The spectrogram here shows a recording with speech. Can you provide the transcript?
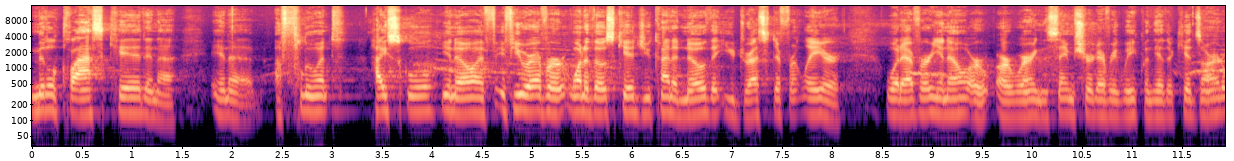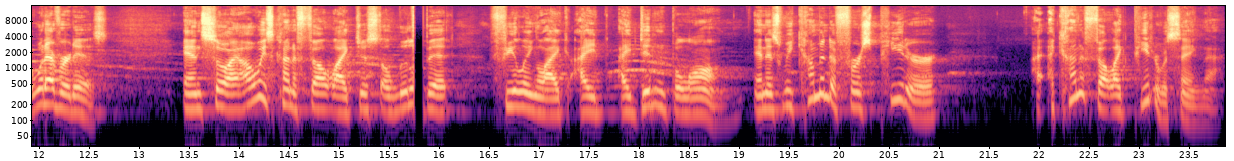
middle class kid in a, in a affluent high school. You know, if, if you were ever one of those kids, you kind of know that you dress differently or whatever, you know, or, or wearing the same shirt every week when the other kids aren't, or whatever it is. And so I always kind of felt like just a little bit feeling like I, I didn't belong. And as we come into First Peter, I, I kind of felt like Peter was saying that.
